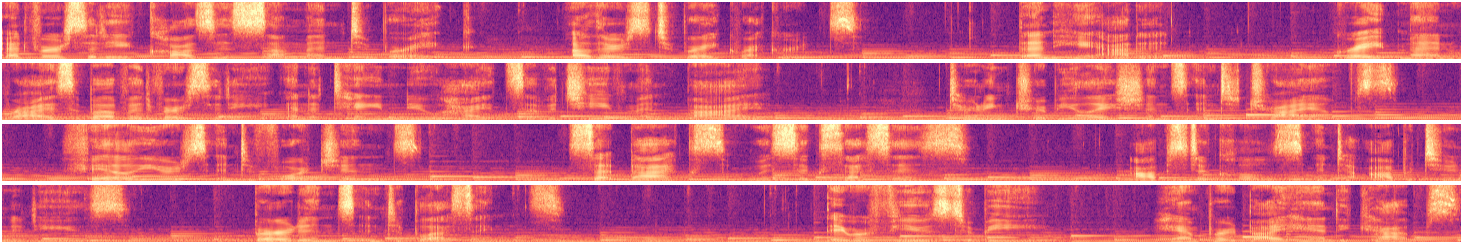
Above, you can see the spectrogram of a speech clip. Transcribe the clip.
Adversity causes some men to break, others to break records. Then he added, Great men rise above adversity and attain new heights of achievement by turning tribulations into triumphs failures into fortunes, setbacks with successes, obstacles into opportunities, burdens into blessings. They refuse to be hampered by handicaps,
